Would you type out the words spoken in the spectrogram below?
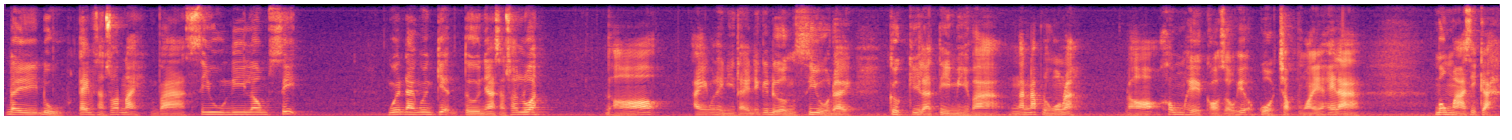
đầy đủ tem sản xuất này và siêu ni lông xịn nguyên đai nguyên kiện từ nhà sản xuất luôn. Đó anh em có thể nhìn thấy những cái đường siêu ở đây cực kỳ là tỉ mỉ và ngăn nắp, đúng không nào? Đó, không hề có dấu hiệu của chọc ngoáy hay là mông má gì cả.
